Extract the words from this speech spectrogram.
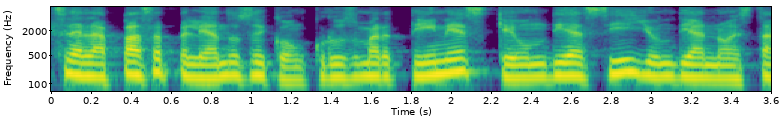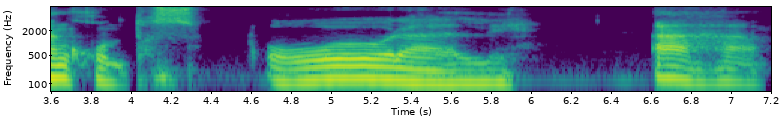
se la pasa peleándose con Cruz Martínez, que un día sí y un día no están juntos. Órale. Ajá.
